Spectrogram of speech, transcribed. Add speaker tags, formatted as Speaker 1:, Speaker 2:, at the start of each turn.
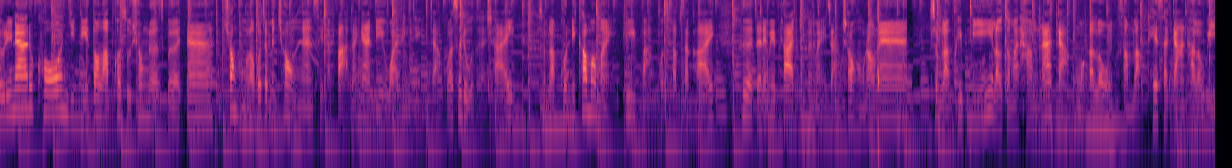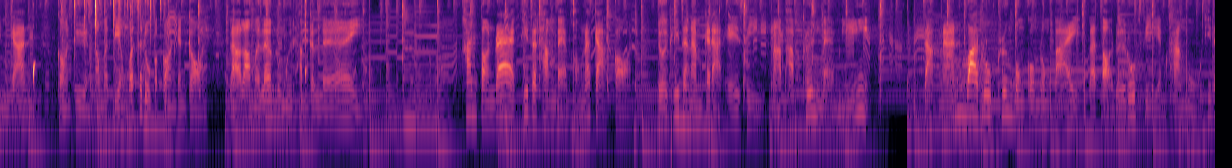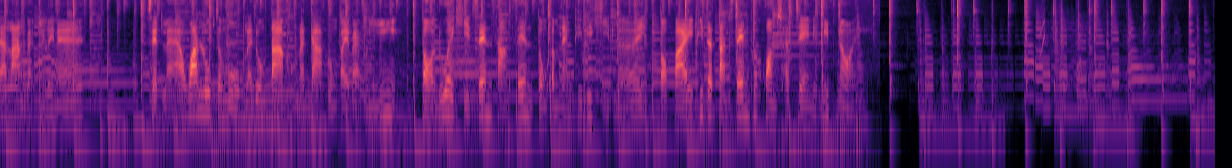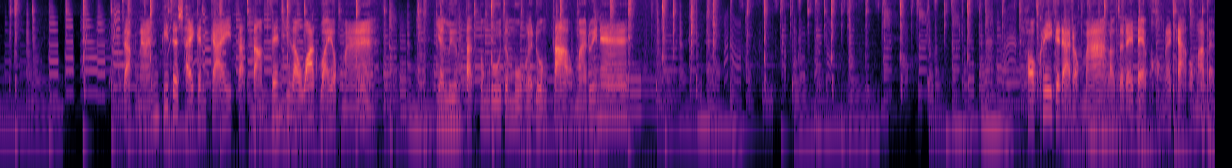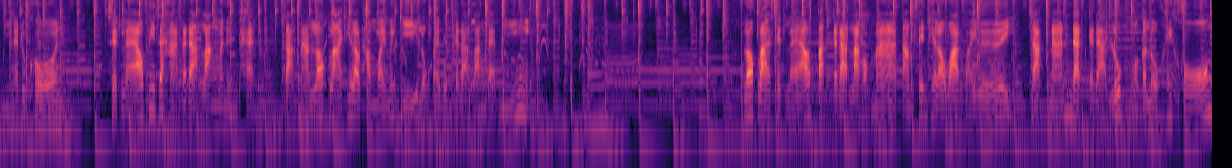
Speaker 1: สวัสดีนะทุกคนยินดีต้อนรับเข้าสู่ช่อง Nerd Bird นะ ช่องของเราก็จะเป็นช่องงานศิลปะและงาน DIY เจ๋งๆ จากวัสดุเหลือใช้สำหรับคนที่เข้ามาใหม่ พี่ฝากกด Subscribe เพื่อจะได้ไม่พลาดคลิปใหม่ๆ จากช่องของเราแน่สำหรับคลิปนี้เราจะมาทำหน้ากากหัวกะโหลกสำหรับเทศกาลฮาโลวีนกัน ก่อนอื่นเรามาเตรียมวัสดุอุปกรณ์กันก่อน แล้วเรามาเริ่มลงมือทำกันเลย ขั้นตอนแรกพี่จะทำแบบของหน้ากากก่อน โดยพี่จะนำกระดาษ A4 มาพับครึ่งแบบนี้ จากนั้นวาดรูปครึ่งวงกลมลงไป และต่อด้วยรูปสี่เหลี่ยมคางหมูที่ด้านล่างแบบนี้เลยนะ เสร็จแล้ววาดรูปจมูกและดวงตาของหน้ากากลงไปแบบนี้ต่อด้วยขีดเส้น 3 เส้นตรงตำแหน่งที่พี่ขีดเลย ต่อไปพี่จะตัดเส้นเพื่อความชัดเจนอีกนิดหน่อย จากนั้นพี่จะใช้กันไกรตัดตามเส้นที่เราวาดไว้ออกมา อย่าลืมตัดตรงรูจมูกและดวงตาออกมาด้วยนะพอคลี่กระดาษออกมา เราจะได้แบบของหน้ากากออกมาแบบนี้นะทุกคน เสร็จแล้วพี่จะหากระดาษลังมาหนึ่งแผ่น จากนั้นลอกลายที่เราทำไว้เมื่อกี้ลงไปบนกระดาษลังแบบนี้ ลอกลายเสร็จแล้วตัดกระดาษลังออกมาตามเส้นที่เราวาดไว้เลย จากนั้นดัดกระดาษรูปหัวกะโหลกให้โค้ง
